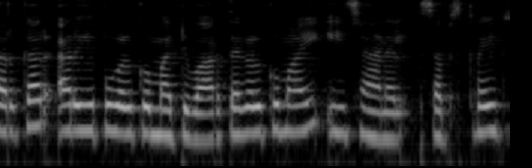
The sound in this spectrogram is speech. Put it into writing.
സർക്കാർ അറിയിപ്പുകൾക്കും മറ്റു വാർത്തകൾക്കുമായി ഈ ചാനൽ സബ്സ്ക്രൈബ്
